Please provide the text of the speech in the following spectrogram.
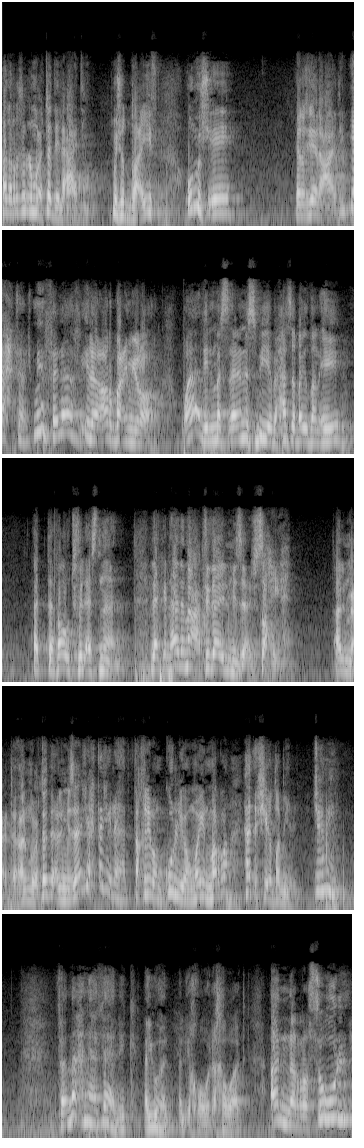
هذا الرجل المعتدل عادي مش الضعيف ومش إيه؟ الغير عادي. يحتاج من ثلاث إلى أربع مرار. وهذه المسألة نسبية بحسب أيضا إيه؟ التفاوت في الأسنان. لكن هذا مع اعتدال المزاج صحيح. المعتدل المزاج يحتاج إلى هذا. تقريبا كل يومين مرة هذا شيء طبيعي. جميل. فمعنى ذلك أيها الإخوة والأخوات أن الرسول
